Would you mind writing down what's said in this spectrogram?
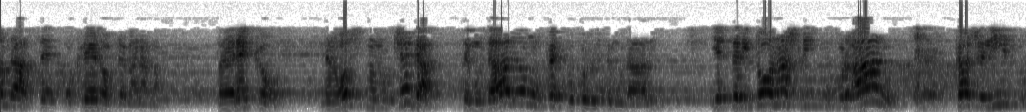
onda se okrenuo prema nama. Pa je rekao, na osnovu čega ste mu dali onu fetvu koju ste mu dali? Jeste li to našli u Kur'anu? Kaže, nismo.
